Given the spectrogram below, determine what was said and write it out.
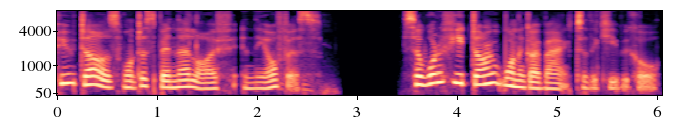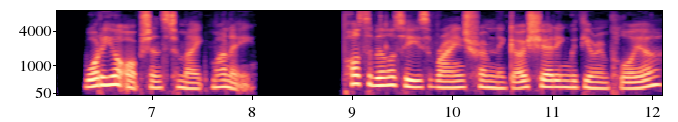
who does want to spend their life in the office? So, what if you don't want to go back to the cubicle? What are your options to make money? Possibilities range from negotiating with your employer,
